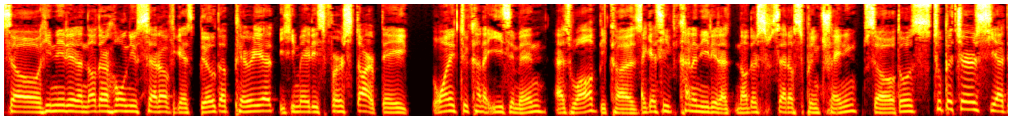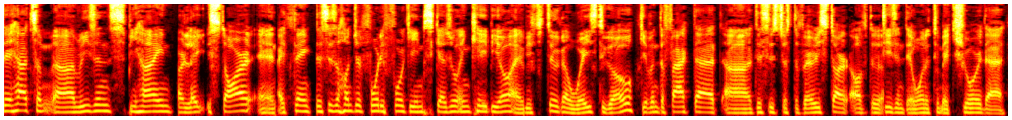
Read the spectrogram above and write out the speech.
So he needed another whole new set of, I guess, build up period. He made his first start. They wanted to kind of ease him in as well because I guess he kind of needed another set of spring training. So those two pitchers, yeah, they had some uh, reasons behind our late start. And I think this is a 144 game schedule in KBO and we've still got ways to go given the fact that uh, this is just the very start of the season. They wanted to make sure that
